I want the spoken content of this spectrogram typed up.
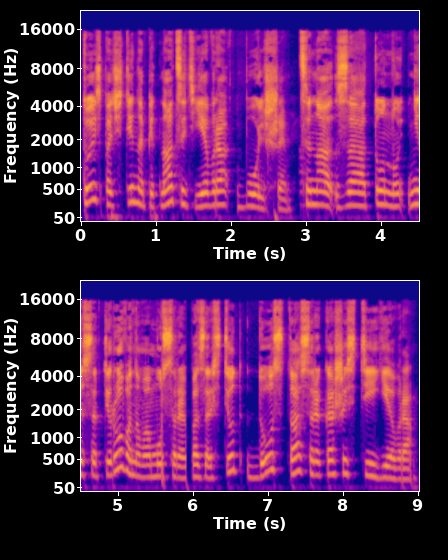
то есть почти на 15 евро больше. Цена за тонну несортированного мусора возрастет до 146 евро.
